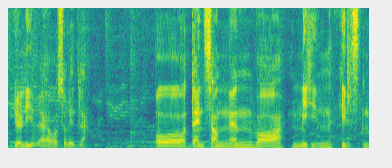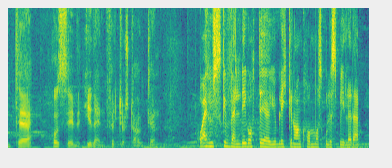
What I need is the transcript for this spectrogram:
gjør livet, og så videre. Og den sangen var min hilsen til Åshild i den 40-årsdagen. Og jeg husker veldig godt det øyeblikket når han kom og skulle spille den.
